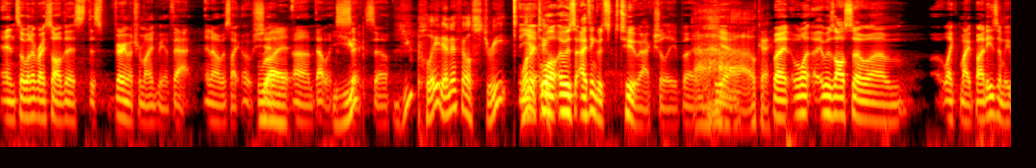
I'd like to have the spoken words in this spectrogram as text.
and so whenever I saw this, this very much reminded me of that, and I was like, oh shit, Right. um, that looks You- sick. So You played NFL Street? One yeah, or two? well, it was I think it was two actually, but yeah. Ah, okay. But one- it was also um, like my buddies, and we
